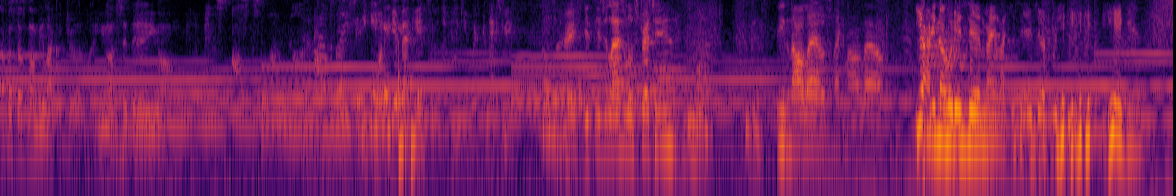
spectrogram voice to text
type of stuff's gonna be like a drug. Like you're gonna sit there, you're gonna be like, man, this is awesome, this a lot of fun. And all of a sudden, you wanna get back into it. Like, man, I can't wait for next week. You what get, get your last little stretch in. Breathing all loud, smacking all loud. You already know who this is, man. Like you said, Jeffrey Higgins.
